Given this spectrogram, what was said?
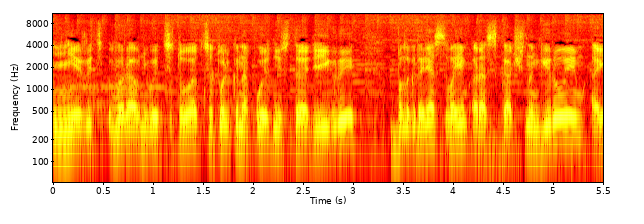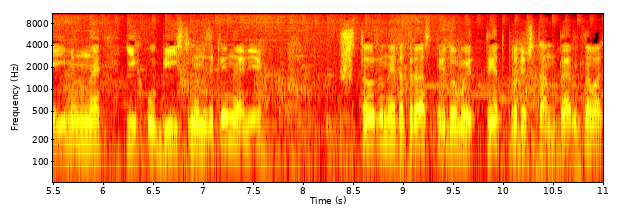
Нежить выравнивает ситуацию только на поздней стадии игры, благодаря своим раскачанным героям, а именно их убийственным заклинаниям. Что же на этот раз придумает Тед против стандартного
